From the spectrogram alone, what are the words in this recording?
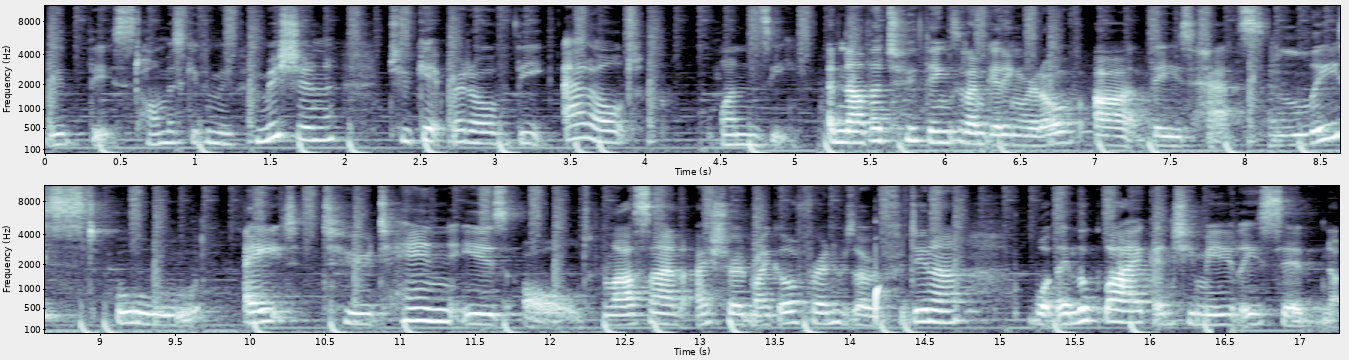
with this. Tom has given me permission to get rid of the adult onesie. Another two things that I'm getting rid of are these hats. At least, ooh, 8 to 10 years old. Last night I showed my girlfriend who's over for dinner what they look like and she immediately said no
